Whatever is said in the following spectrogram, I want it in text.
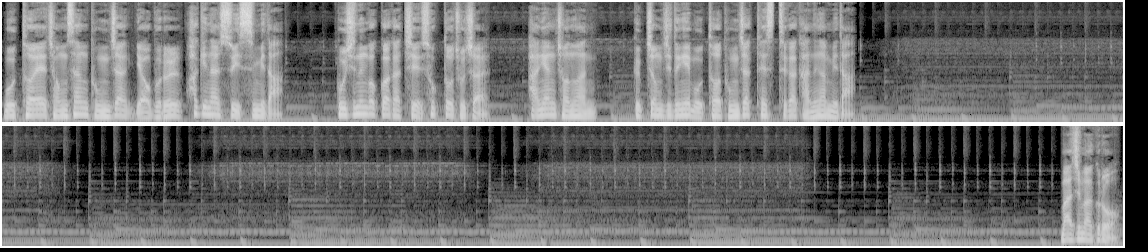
모터의 정상 동작 여부를 확인할 수 있습니다. 보시는 것과 같이 속도 조절, 방향 전환, 급정지 등의 모터 동작 테스트가 가능합니다. 마지막으로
